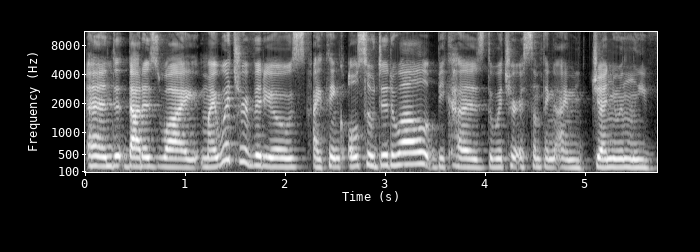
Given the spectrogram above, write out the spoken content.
And that is why my Witcher videos, I think, also did well because The Witcher is something I'm genuinely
